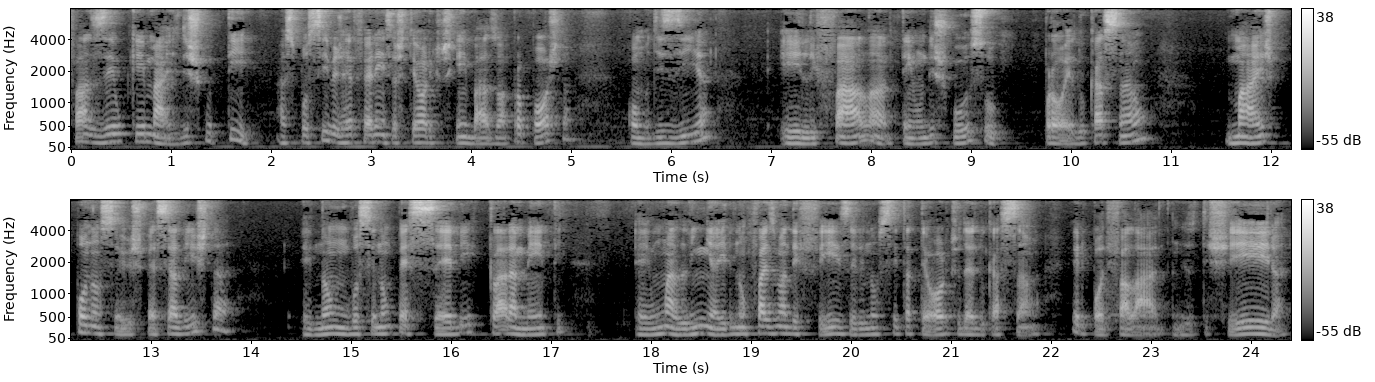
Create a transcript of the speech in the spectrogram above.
Fazer o que mais? Discutir as possíveis referências teóricas que embasam a proposta, como dizia, ele fala, tem um discurso pró-educação, mas por não ser especialista, não, você não percebe claramente é, uma linha, ele não faz uma defesa, ele não cita teóricos da educação. Ele pode falar de Teixeira,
